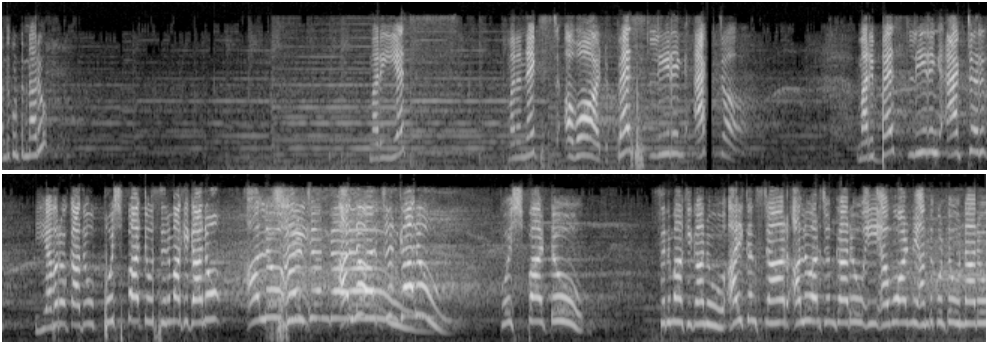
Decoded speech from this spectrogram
అందుకుంటున్నారు. మరి ఎస్ మన next award best leading actor మరి బెస్ట్ లీడింగ్ యాక్టర్ ఎవరో కాదు పుష్ప టూ సినిమాకి గాను అల్లు అర్జున్ గారు. అల్లు అర్జున్ గారు. పుష్ప టూ సినిమాకి గాను ఐకన్ స్టార్ అల్లు అర్జున్ గారు ఈ అవార్డ్ని అందుకుంటూ ఉన్నారు.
